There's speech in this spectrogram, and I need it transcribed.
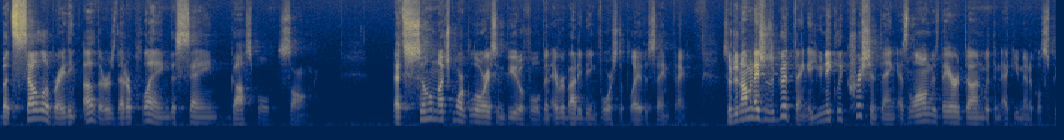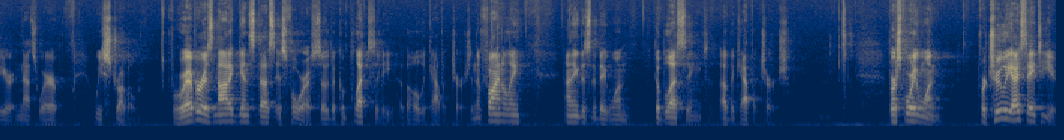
but celebrating others that are playing the same gospel song. That's so much more glorious and beautiful than everybody being forced to play the same thing. So, denomination is a good thing, a uniquely Christian thing, as long as they are done with an ecumenical spirit, and that's where we struggle. For whoever is not against us is for us. So, the complexity of the Holy Catholic Church. And then finally, I think this is the big one the blessings of the Catholic Church. Verse 41 For truly I say to you,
